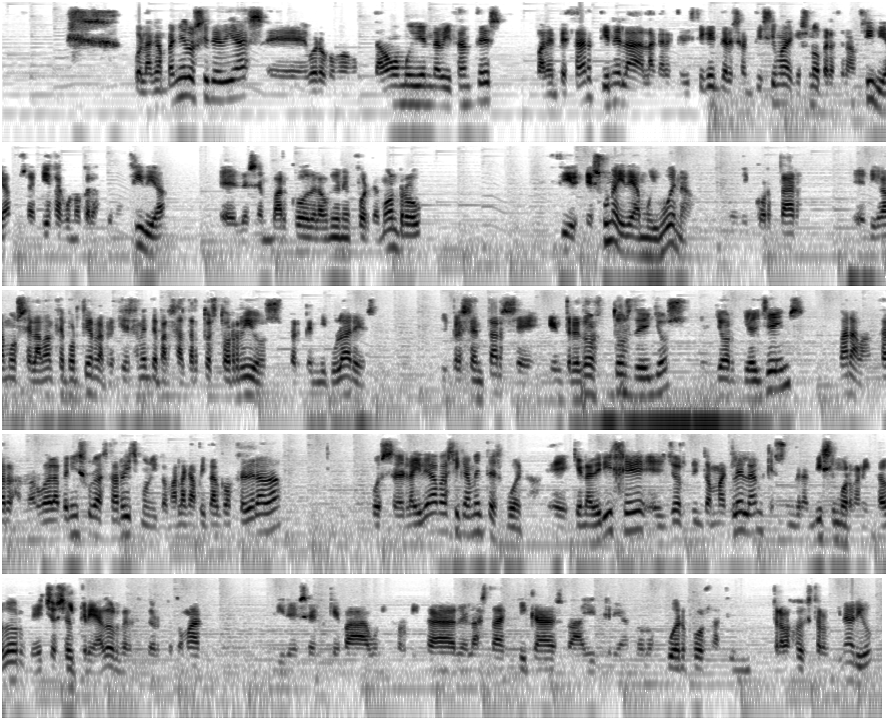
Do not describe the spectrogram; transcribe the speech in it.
Pues la campaña de los siete días, eh, bueno, como comentábamos muy bien David antes, para empezar tiene la, la, característica interesantísima de que es una operación anfibia, o sea, empieza con una operación anfibia, el desembarco de la Unión en Fuerte Monroe. Es decir, es una idea muy buena de cortar, eh, digamos, el avance por tierra precisamente para saltar todos estos ríos perpendiculares y presentarse entre dos, dos de ellos, el York y el James, para avanzar a lo largo de la península hasta Richmond y tomar la capital confederada, pues eh, la idea básicamente es buena. Eh, quien la dirige es George Clinton McClellan, que es un grandísimo organizador, de hecho es el creador del de Potomac, es el que va a uniformizar las tácticas, va a ir creando los cuerpos, hace un trabajo extraordinario.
